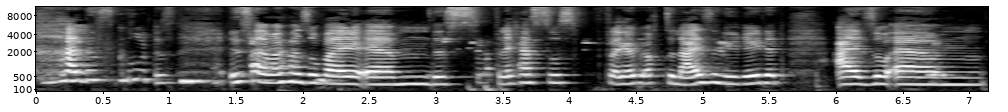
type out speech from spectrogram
Alles gut. Das ist halt manchmal so, weil ähm, das, vielleicht hast du es, vielleicht habe ich auch zu leise geredet. Also, ähm,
